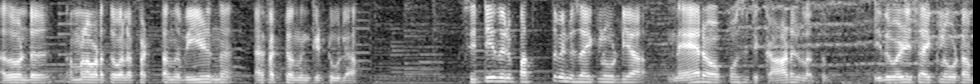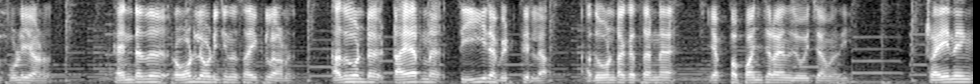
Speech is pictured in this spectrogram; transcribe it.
അതുകൊണ്ട് നമ്മളവിടത്തെ പോലെ പെട്ടെന്ന് വീഴുന്ന എഫക്റ്റ് ഒന്നും കിട്ടൂല. സിറ്റിയിൽ നിന്ന് ഒരു പത്ത് മിനിറ്റ് സൈക്കിൾ ഓട്ടിയാൽ നേരെ ഓപ്പോസിറ്റ് കാടുകളെത്തും. ഇതുവഴി സൈക്കിൾ ഓട്ടാൻ പൊളിയാണ്. എന്റെത് റോഡിൽ ഓടിക്കുന്ന സൈക്കിളാണ്. അതുകൊണ്ട് ടയറിന് തീരെ വിട്ടില്ല. അതുകൊണ്ടൊക്കെ തന്നെ എപ്പോൾ പഞ്ചറായെന്ന് ചോദിച്ചാൽ മതി. ട്രെയിനിങ്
